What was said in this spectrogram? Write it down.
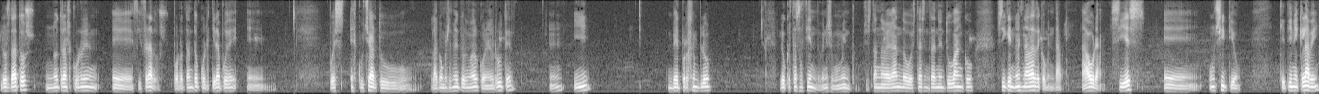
los datos no transcurren eh, cifrados, por lo tanto cualquiera puede eh, pues escuchar tu, la conversación de tu ordenador con el router ¿eh? y ver, por ejemplo, lo que estás haciendo en ese momento. Si estás navegando o estás entrando en tu banco, sí que no es nada recomendable. Ahora, si es un sitio que tiene clave,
